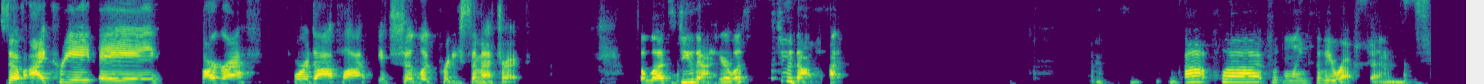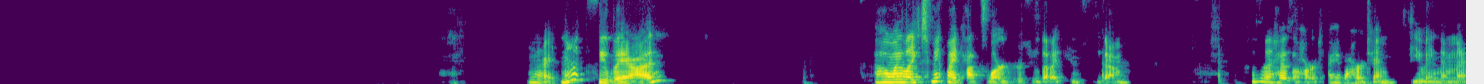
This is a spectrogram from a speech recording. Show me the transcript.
So if I create a bar graph or a dot plot, it should look pretty symmetric. So let's do that here. Let's do a dot plot. Dot plot for the length of eruptions. All right, not too bad. Oh, I like to make my dots larger so that I can see them. Because it has a hard, I have a hard time viewing them there.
